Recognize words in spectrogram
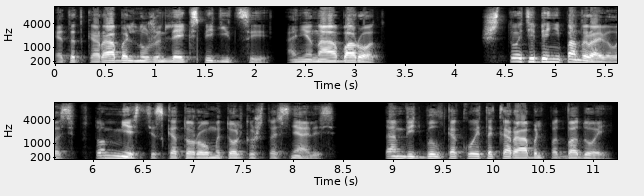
этот корабль нужен для экспедиции, а не наоборот. Что тебе не понравилось в том месте, с которого мы только что снялись? Там ведь был какой-то корабль под водой,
